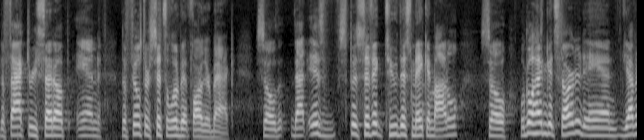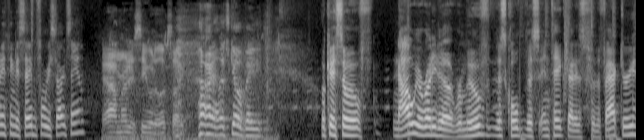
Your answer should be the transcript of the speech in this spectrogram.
the factory setup and the filter sits a little bit farther back. So that is specific to this make and model. So we'll go ahead and get started. And do you have anything to say before we start, Sam? Yeah, I'm ready to see what it looks like. All right, let's go, baby. Okay, so now we are ready to remove this cold this intake that is for the factory.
